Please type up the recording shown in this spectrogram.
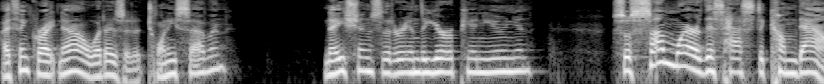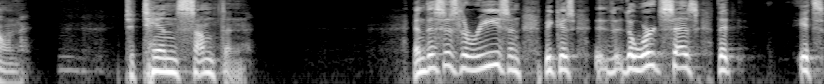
I think right now, what is it, at 27 nations that are in the European Union? So somewhere this has to come down to 10 something. And this is the reason, because the word says that it's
